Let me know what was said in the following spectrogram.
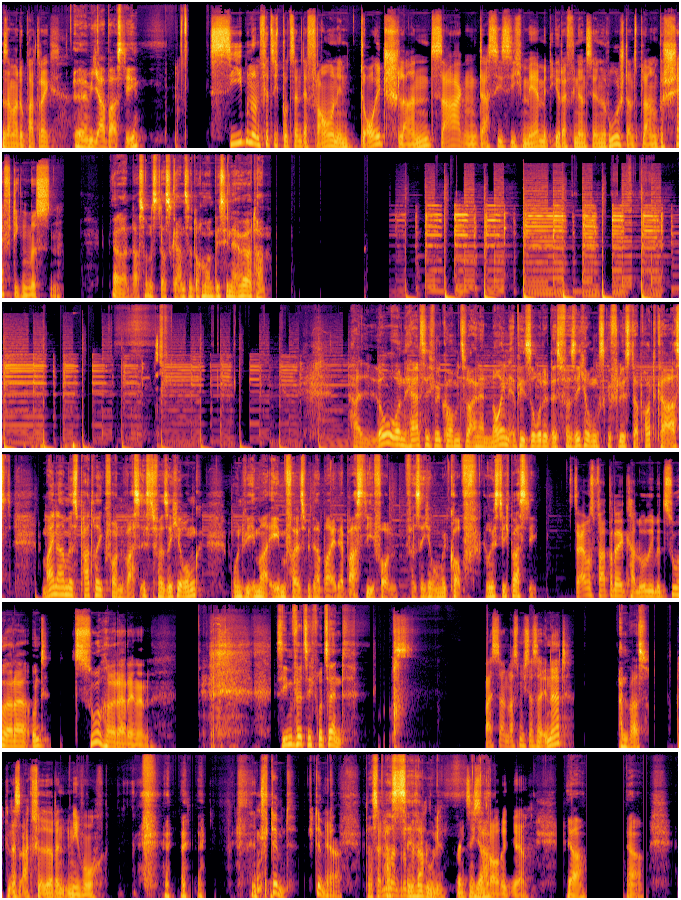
Sag mal, du Patrick. Ähm, ja, Basti. 47 Prozent der Frauen in Deutschland sagen, dass sie sich mehr mit ihrer finanziellen Ruhestandsplanung beschäftigen müssten. Ja, dann lass uns das Ganze doch mal ein bisschen erörtern. Hallo und herzlich willkommen zu einer neuen Episode des Versicherungsgeflüster Podcast. Mein Name ist Patrick von Was ist Versicherung und wie immer ebenfalls mit dabei der Basti von Versicherung mit Kopf. Grüß dich, Basti. Servus, Patrick. Hallo, liebe Zuhörer und Zuhörerinnen. 47 Prozent. Weißt du, an was mich das erinnert? An was? An das aktuelle Rentenniveau. stimmt, stimmt. Ja. Das Kann passt sehr, sehr gut. Wenn es nicht ja. so traurig wäre. Ja, ja.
